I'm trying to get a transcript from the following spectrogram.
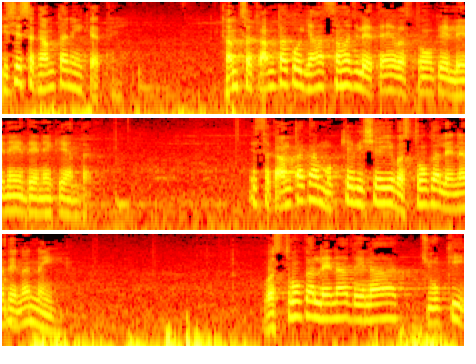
इसे सकामता नहीं कहते हम सकामता को यहाँ समझ लेते हैं वस्तुओं के लेने देने के अंदर। इस सकामता का मुख्य विषय ये वस्तुओं का लेना देना नहीं वस्तुओं का लेना देना चूँकि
